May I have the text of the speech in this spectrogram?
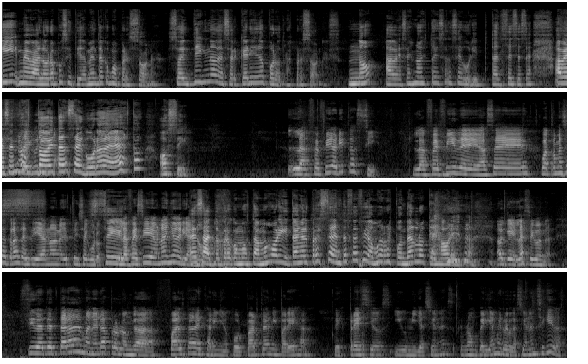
y me valoro positivamente como persona. Soy digno de ser querido por otras personas. No, a veces no estoy tan segurita, tan, se- se- se- a veces no Segurita. estoy tan seguro de esto, o sí. La Fefi ahorita sí. La Fefi de hace cuatro meses atrás decía no, no estoy seguro. Sí. Y la Fefi de un año diría no. Exacto, pero como estamos ahorita en el presente, Fefi, vamos a responder lo que es ahorita. Ok, la segunda. Si detectara de manera prolongada falta de cariño por parte de mi pareja, desprecios y humillaciones, rompería mi relación enseguida.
